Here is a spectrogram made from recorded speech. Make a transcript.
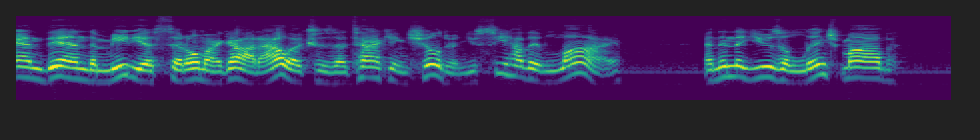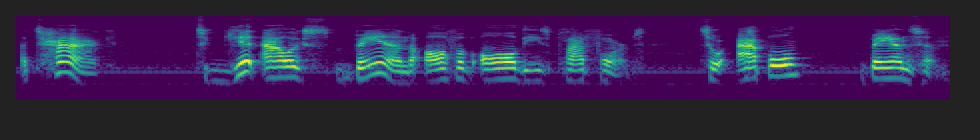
and then the media said, oh my God, Alex is attacking children. You see how they lie, and then they use a lynch mob attack to get Alex banned off of all these platforms. So Apple bans him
